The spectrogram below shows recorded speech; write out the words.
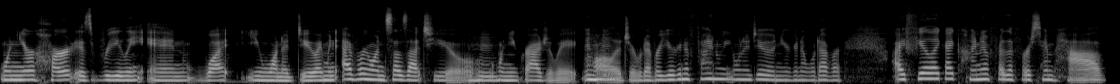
when your heart is really in what you want to do, I mean, everyone says that to you Mm-hmm. when you graduate college or whatever. You're going to find what you want to do and you're going to whatever. I feel like I kind of, for the first time, have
